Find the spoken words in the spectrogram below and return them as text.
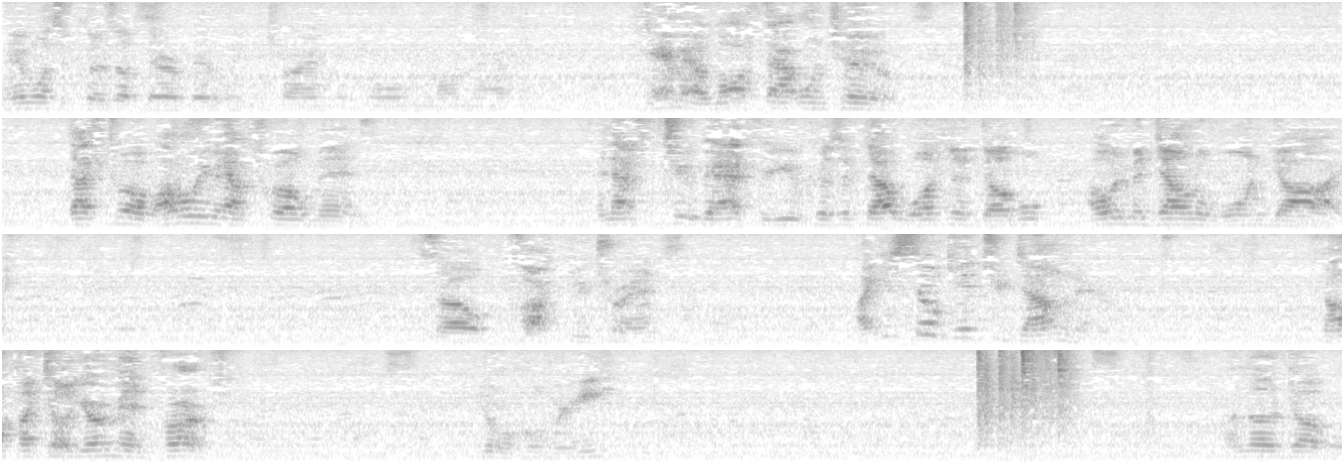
Maybe once it clears up there a bit, we can try and hold him on that. Damn it, I lost that one too. That's 12. I don't even have 12 men. And that's too bad for you, because if that wasn't a double, I would have been down to one guy. So, fuck you, Trent. I can still get you down there. Not if I tell your men first. You hooey. Another double.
